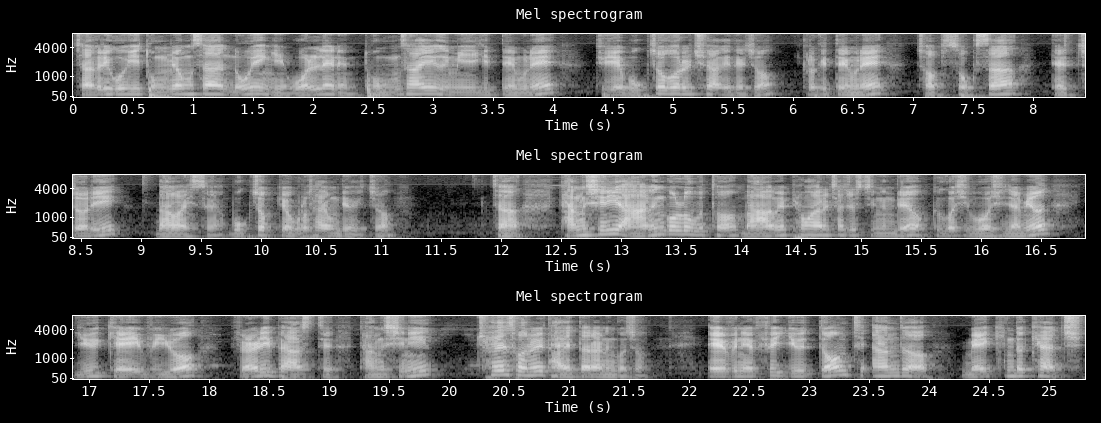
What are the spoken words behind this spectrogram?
자, 그리고 이 동명사 knowing이 원래는 동사의 의미이기 때문에 뒤에 목적어를 취하게 되죠. 그렇기 때문에 접속사, 대절이 나와 있어요. 목적격으로 사용되어 있죠. 자, 당신이 아는 걸로부터 마음의 평화를 찾을 수 있는데요. 그것이 무엇이냐면 you gave your very best. 당신이 최선을 다했다라는 거죠. Even if you don't end up making the catch.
